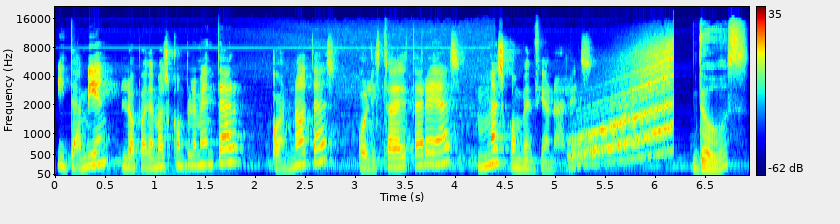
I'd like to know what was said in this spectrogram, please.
Y también lo podemos complementar con notas o lista de tareas más convencionales. 2,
